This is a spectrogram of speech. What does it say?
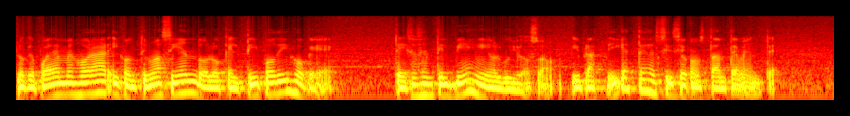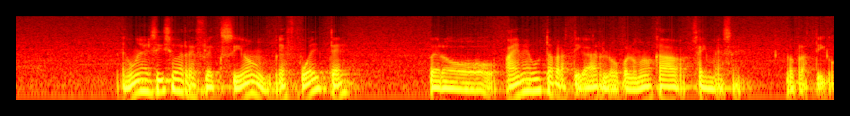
lo que puedes mejorar y continúa haciendo lo que el tipo dijo que te hizo sentir bien y orgulloso. Y practica este ejercicio constantemente. Es un ejercicio de reflexión, es fuerte, pero a mí me gusta practicarlo, por lo menos cada seis meses lo practico.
